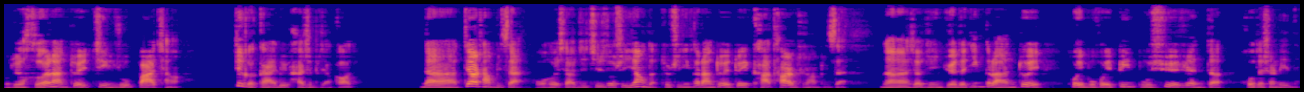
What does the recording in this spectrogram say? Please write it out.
我觉得荷兰队进入八强这个概率还是比较高的。那第二场比赛，我和小吉其实都是一样的，就是英格兰队对卡塔尔这场比赛。那小吉，你觉得英格兰队会不会兵不血刃的获得胜利呢？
